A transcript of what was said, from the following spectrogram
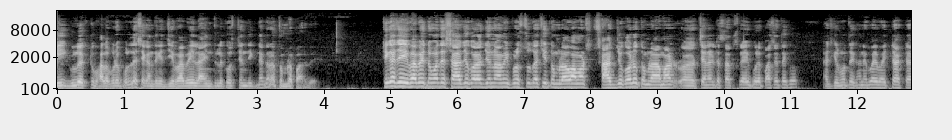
এইগুলো একটু ভালো করে পড়লে সেখান থেকে যেভাবেই লাইন তুলে কোশ্চেন দিক না কেন তোমরা পারবে। ঠিক আছে, এইভাবে তোমাদের সাহায্য করার জন্য আমি প্রস্তুত আছি। তোমরাও আমার সাহায্য করো, তোমরা আমার চ্যানেলটা সাবস্ক্রাইব করে পাশে থেকো। আজকের মতো এখানে বাই বাই টাটা।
